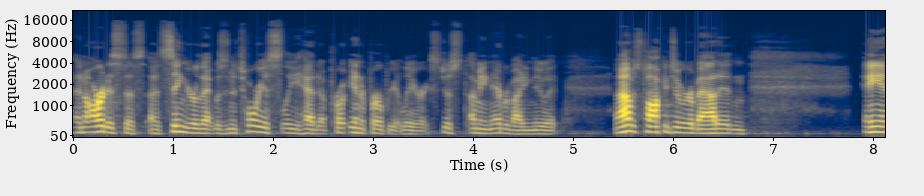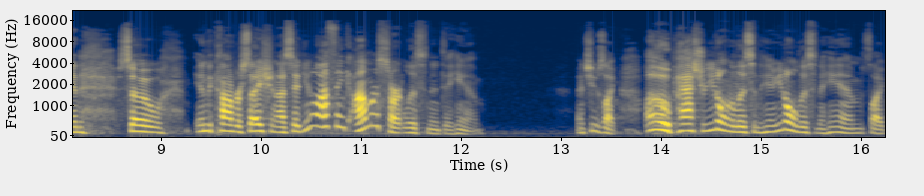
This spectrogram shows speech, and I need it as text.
an artist, a, a, singer that was notoriously had inappropriate lyrics. Just, I mean, everybody knew it. And I was talking to her about it, and and so in the conversation, I said, you know, I think I'm going to start listening to him. And she was like, oh, pastor, you don't want to listen to him. You don't listen to him. It's like,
